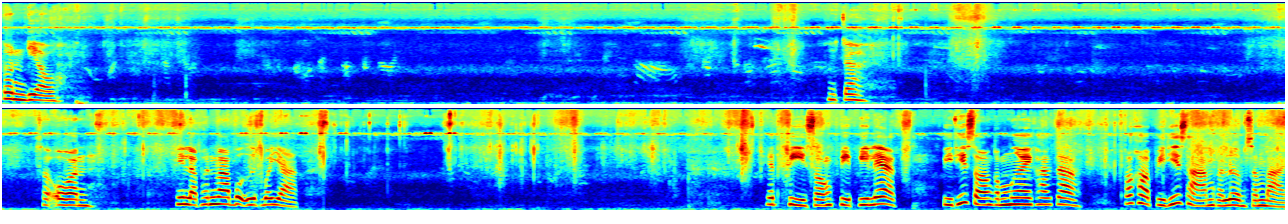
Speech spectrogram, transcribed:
ต้นเดียว นี่จ้าสะออน นี่แหละเพิ่นว่าบ่อึดบ่อยากเฮ็ดปีสองปีปีแรก ปีที่สองกับเมื่อยค่ะจ้าเพราะเข้าปีที่สามก็เริ่มสบาย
